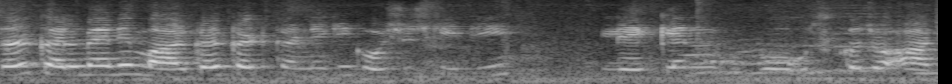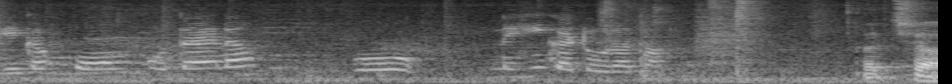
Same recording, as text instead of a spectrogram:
सर कल मैंने मार्कर कट करने की कोशिश की थी लेकिन वो उसका जो आगे का फॉर्म होता है ना वो नहीं कट हो रहा था। अच्छा।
